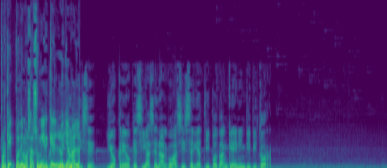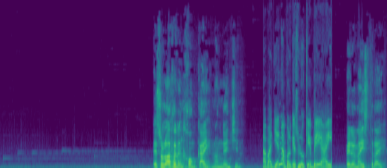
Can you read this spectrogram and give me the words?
Porque podemos asumir que lo llaman. La... Dice, yo creo que si hacen algo así sería tipo Dangen Inhibitor. Eso lo hacen en Honkai, no en Genshin. La ballena, porque es lo que ve ahí. Pero nice try.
